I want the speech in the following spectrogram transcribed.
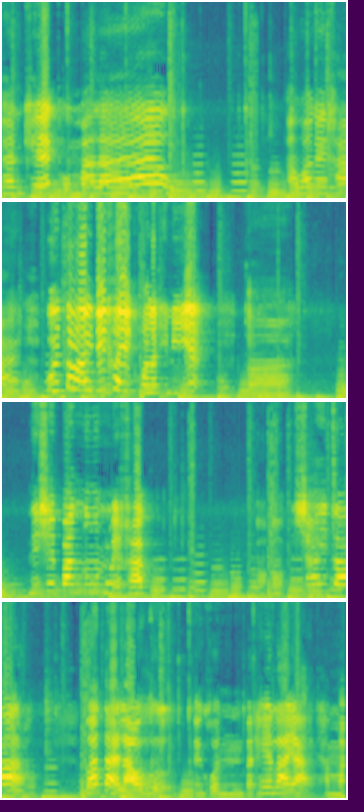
แพนเค้กผมมาแล้ว ว่าไงคะ อุ๊ยตายนี่ใครอีกคนละทีนี้เอ่อนี่ใช่ป้านุ่นไหมครับอ๋อใช่จ้า ว่าแต่เราเหอะ เป็นคนประเทศอะไรอะทำไม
